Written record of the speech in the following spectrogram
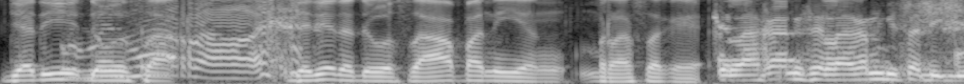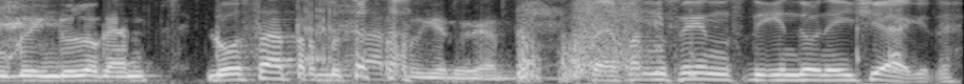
Jadi Beban dosa. moral. Jadi ada dosa apa nih yang merasa kayak Silahkan silahkan bisa di googling dulu kan. Dosa terbesar gitu kan. seven sins di Indonesia gitu.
